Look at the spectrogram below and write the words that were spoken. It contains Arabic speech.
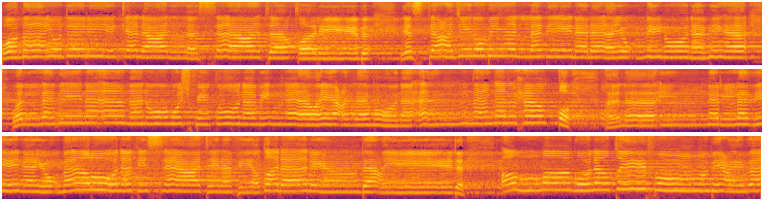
وما يدريك لعل الساعة قريب. يستعجل بها الذين لا يؤمنون بها والذين آمنوا مشفقون منها ويعلمون أن إنها الحق. ألا إن الذين يؤمرون في الساعة لفي ضلال بعيد. الله لطيف بعباده.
